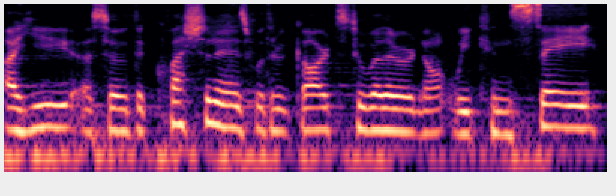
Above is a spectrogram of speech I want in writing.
are you, so the question is with regards to whether or not we can say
